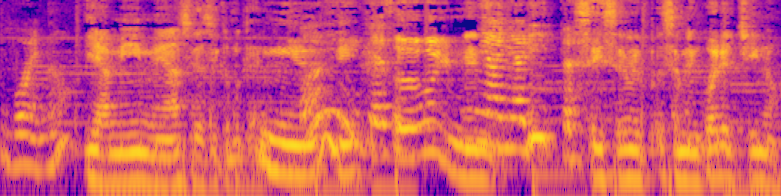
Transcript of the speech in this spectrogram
Bueno. Y a mí me hace así como que... Ay, te Ay, me-. Sí, se me, se me encuera el chino.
